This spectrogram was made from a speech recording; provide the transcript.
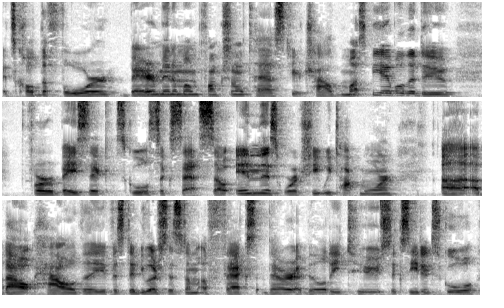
It's called the four bare minimum functional tests your child must be able to do for basic school success. So in this worksheet, we talk more uh, about how the vestibular system affects their ability to succeed in school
